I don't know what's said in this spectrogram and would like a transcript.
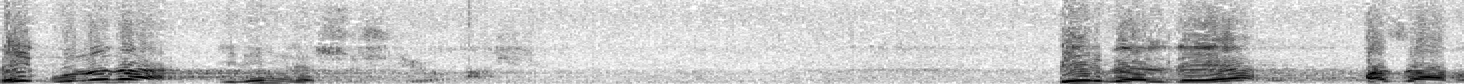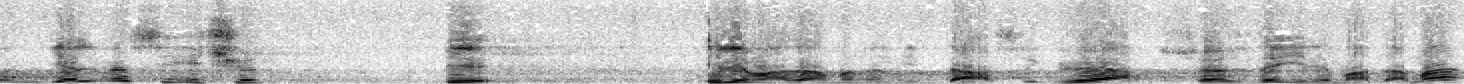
Ve bunu da ilimle süslüyorlar. Bir beldeye azabın gelmesi için bir ilim adamının iddiası, güya sözde ilim adamı,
